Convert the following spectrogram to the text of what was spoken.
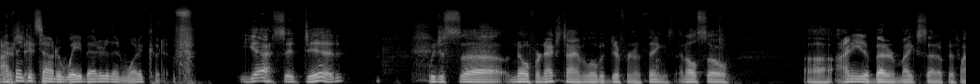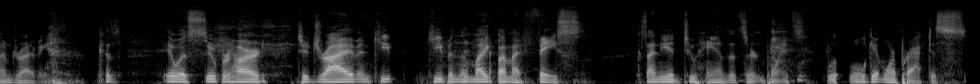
I think it sounded way better than what it could have. Yes, it did. we just uh, know for next time a little bit different of things, and also uh, I need a better mic setup if I'm driving because it was super hard to drive and keep keeping the mic by my face because I needed two hands at certain points. We'll, we'll get more practice.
